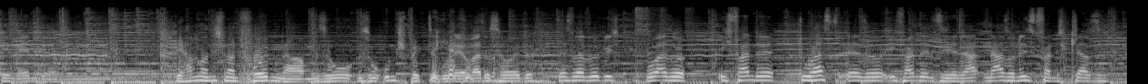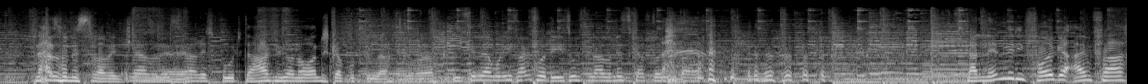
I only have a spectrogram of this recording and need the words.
dem Ende. Wir haben noch nicht mal einen Folgennamen, so, so unspektakulär war das heute. Das war wirklich, wo also ich fand, äh, du hast, also ich fand, Na Nasonist fand ich klasse. Nasonist war wirklich Nasonist ja, war richtig gut. Da habe ich mich auch noch ordentlich kaputt gelacht. Oder? Die Philharmonie Frankfurt, die sucht einen Nasonist, nicht feiern. Dann nennen wir die Folge einfach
